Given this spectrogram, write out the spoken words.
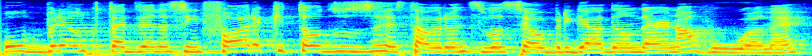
O Branco tá dizendo assim: fora que todos os restaurantes você é obrigado a andar na rua, né?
